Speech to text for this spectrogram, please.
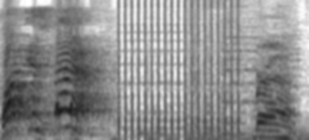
What is that? Bruh.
